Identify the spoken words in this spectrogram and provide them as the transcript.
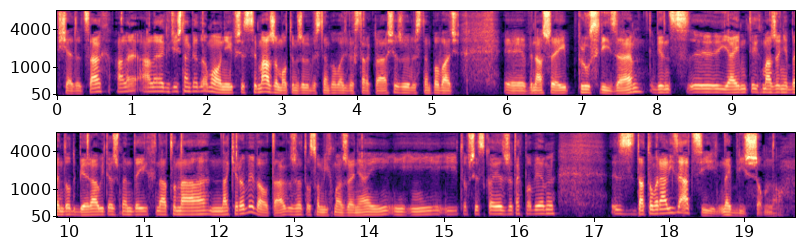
w Siedlcach, ale, ale gdzieś tam wiadomo, oni wszyscy marzą o tym, żeby występować w Ekstraklasie, żeby występować y, w naszej Plus Lidze, więc y, ja im tych marzeń nie będę odbierał i też będę ich na to na, nakierowywał, tak, że to są ich marzenia i, i, i, i to wszystko jest, że tak powiem, z datą realizacji najbliższą, no.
